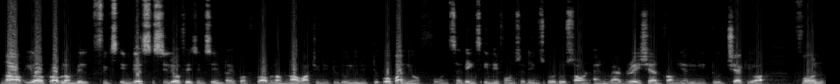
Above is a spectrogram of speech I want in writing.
now your problem will fix. In case still you're facing same type of problem now what you need to do you need to open your phone settings. In the phone settings go to sound and vibration. From here you need to check your phone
